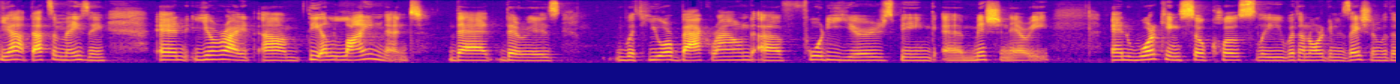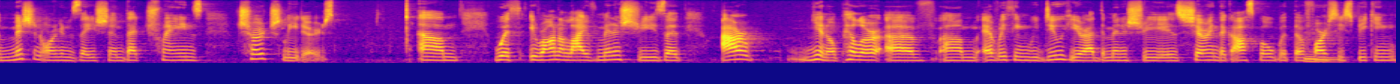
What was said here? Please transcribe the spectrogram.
Yeah, that's amazing. And you're right. Um, the alignment that there is with your background of 40 years being a missionary and working so closely with an organization, with a mission organization that trains church leaders um, with Iran Alive Ministries that our you know pillar of um, everything we do here at the ministry is sharing the gospel with the Farsi speaking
